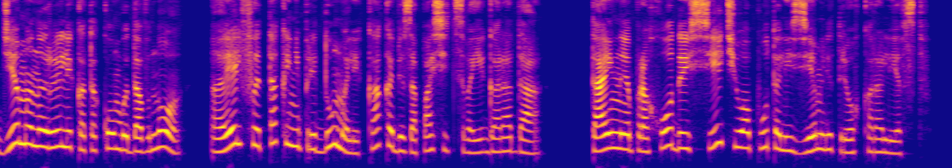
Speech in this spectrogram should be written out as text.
Демоны рыли катакомбы давно, а эльфы так и не придумали, как обезопасить свои города. Тайные проходы сетью опутали земли трех королевств.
